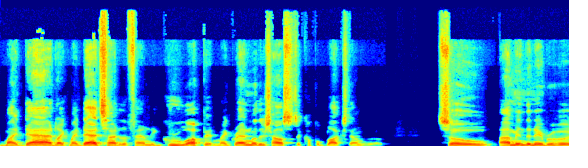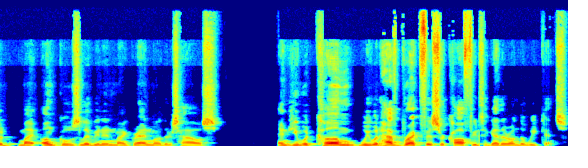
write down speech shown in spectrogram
my dad, like my dad's side of the family, grew up in. My grandmother's house is a couple blocks down the road. So I'm in the neighborhood. My uncle's living in my grandmother's house, and he would come. We would have breakfast or coffee together on the weekends,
